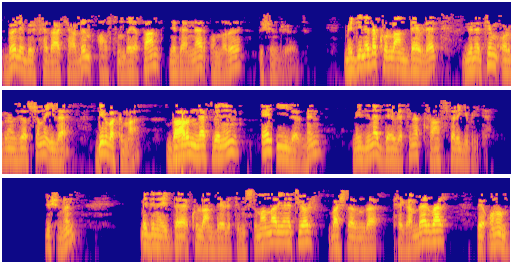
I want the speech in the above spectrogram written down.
böyle bir fedakarlığın altında yatan nedenler onları düşündürüyordu. Medine'de kurulan devlet, yönetim organizasyonu ile bir bakıma Darun Netve'nin en iyilerinin Medine devletine transferi gibiydi. Düşünün, Medine'de kurulan devleti Müslümanlar yönetiyor, başlarında peygamber var ve onun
